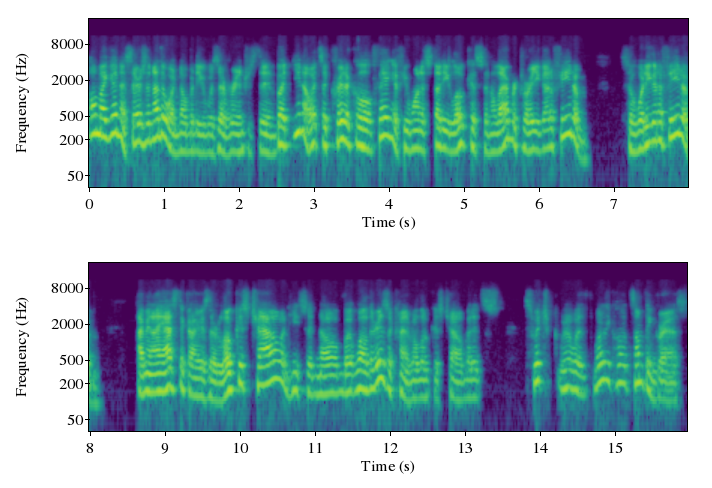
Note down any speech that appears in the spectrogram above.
oh my goodness, there's another one nobody was ever interested in. But you know it's a critical thing if you want to study locusts in a laboratory, you got to feed them. So what are you going to feed them? I mean, I asked the guy, is there locust chow? And he said, no, but well, there is a kind of a locust chow, but it's switch, what do they call it? Something grass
